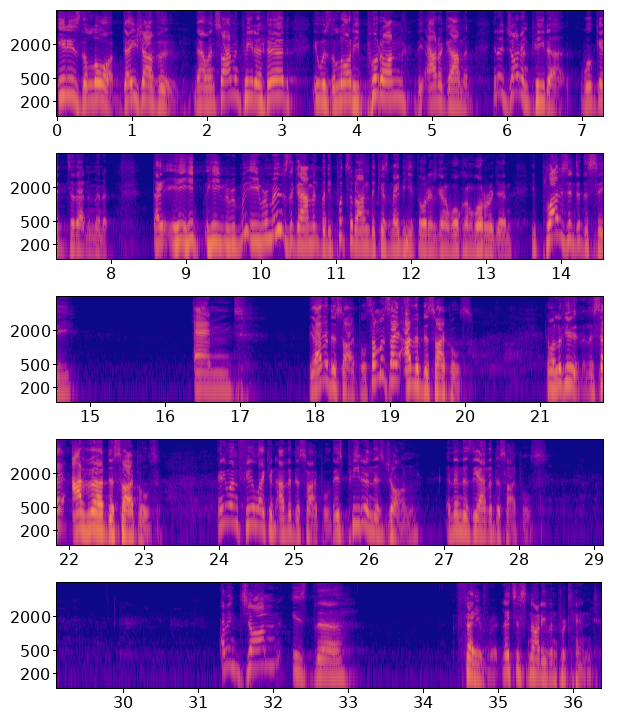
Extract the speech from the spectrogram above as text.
It is the Lord, deja vu. Now, when Simon Peter heard it was the Lord, he put on the outer garment. You know, John and Peter, we'll get to that in a minute. They, he, he, he, he removes the garment, but he puts it on because maybe he thought he was going to walk on water again. He plunged into the sea and the other disciples. Someone say other disciples. Come on, look at let's say other disciples. Anyone feel like an other disciple? There's Peter and there's John, and then there's the other disciples. I mean, John is the favorite. Let's just not even pretend.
